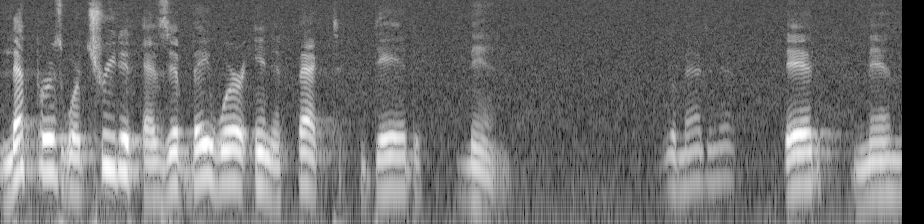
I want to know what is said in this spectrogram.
lepers were treated as if they were, in effect, dead men. You imagine that? Dead men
